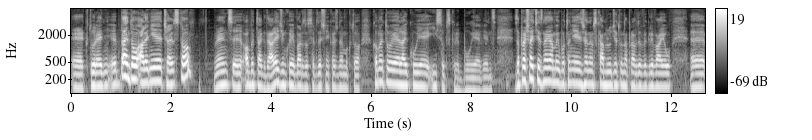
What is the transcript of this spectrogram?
e, które będą, ale nie często. Więc y, oby tak dalej. Dziękuję bardzo serdecznie każdemu, kto komentuje, lajkuje i subskrybuje. Więc zapraszajcie znajomych, bo to nie jest żaden skam. Ludzie tu naprawdę wygrywają. E,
